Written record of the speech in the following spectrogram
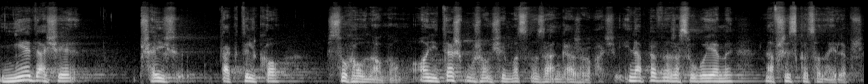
Nie da się przejść tak tylko suchą nogą. Oni też muszą się mocno zaangażować i na pewno zasługujemy na wszystko, co najlepsze.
